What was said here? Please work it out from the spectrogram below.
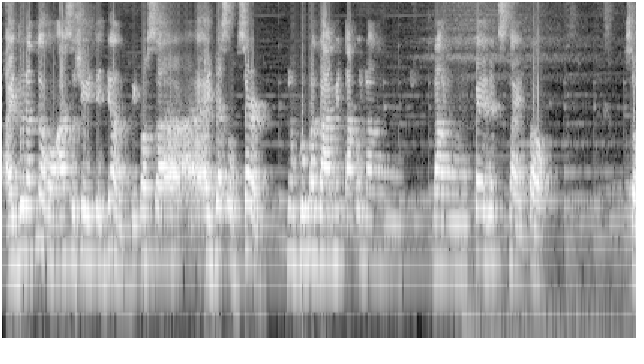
I do not know kung associated yon because uh, I just observed nung gumagamit ako ng ng pellets na ito. So,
